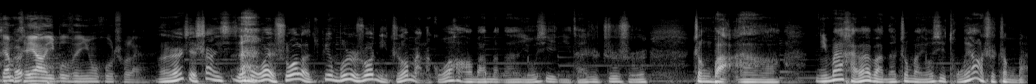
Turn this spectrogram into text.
先培养一部分用户出来。而且上一期节目我也说了，并不是说你只有买了国行版本的游戏，你才是支持正版啊。你买海外版的正版游戏同样是正版，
